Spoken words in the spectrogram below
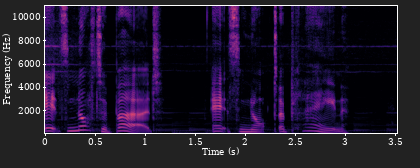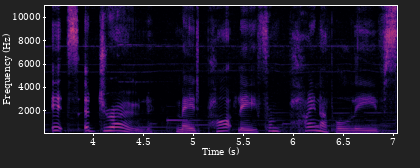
It's not a bird. It's not a plane. It's a drone made partly from pineapple leaves.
